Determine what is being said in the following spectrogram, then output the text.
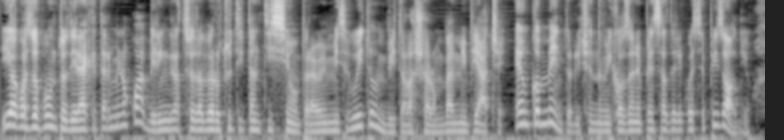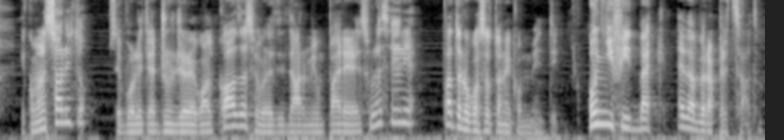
Io a questo punto direi che termino qua, vi ringrazio davvero tutti tantissimo per avermi seguito, vi invito a lasciare un bel mi piace e un commento dicendomi cosa ne pensate di questo episodio e come al solito, se volete aggiungere qualcosa, se volete darmi un parere sulla serie, fatelo qua sotto nei commenti. Ogni feedback è davvero apprezzato.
